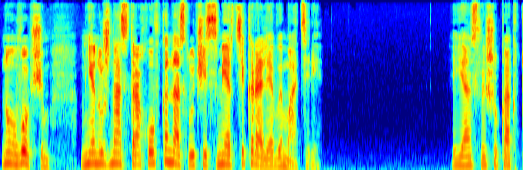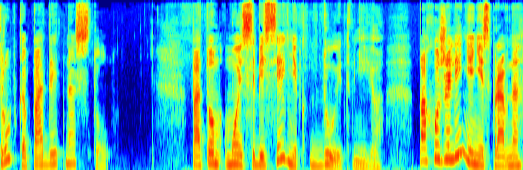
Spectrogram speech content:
ну, в общем, мне нужна страховка на случай смерти королевы-матери. Я слышу, как трубка падает на стол. Потом мой собеседник дует в нее. Похоже, линия неисправна.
